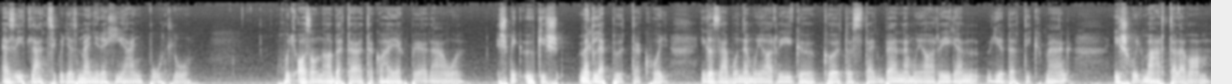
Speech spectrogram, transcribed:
ez itt látszik, hogy ez mennyire hiánypótló, hogy azonnal beteltek a helyek például. És még ők is meglepődtek, hogy igazából nem olyan rég költöztek be, nem olyan régen hirdették meg, és hogy már tele van.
